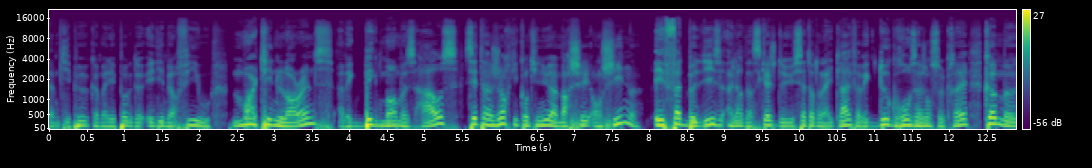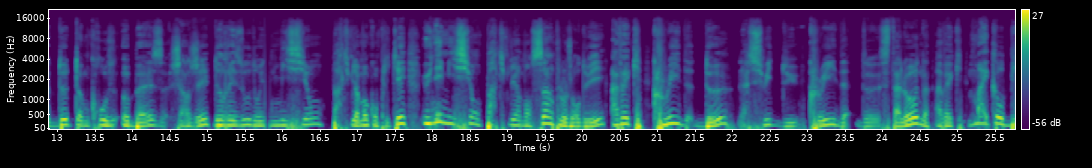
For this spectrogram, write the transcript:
un petit peu comme à l'époque de Eddie Murphy ou Martin Lawrence avec Big Mama's House. C'est un genre qui continue à marcher en Chine, et Fat Buddies a l'air d'un sketch de Saturday Night Live avec deux gros agents secrets, comme deux Tom Cruise obèses chargés de résoudre une mission particulièrement compliquée, une émission particulièrement simple aujourd'hui, avec Creed 2, la suite du Creed de Stallone, avec Michael B.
